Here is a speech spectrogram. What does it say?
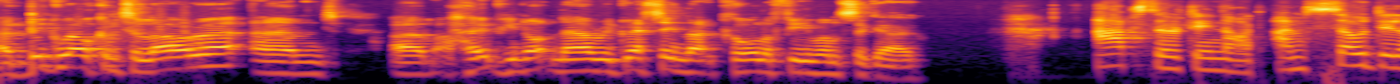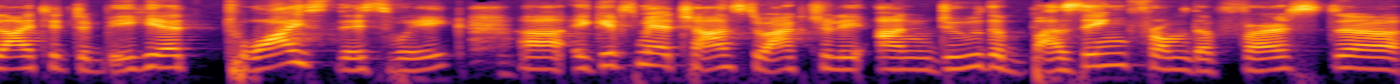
a big welcome to Lara, and um, I hope you're not now regretting that call a few months ago. Absolutely not. I'm so delighted to be here twice this week. Uh, it gives me a chance to actually undo the buzzing from the first uh,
